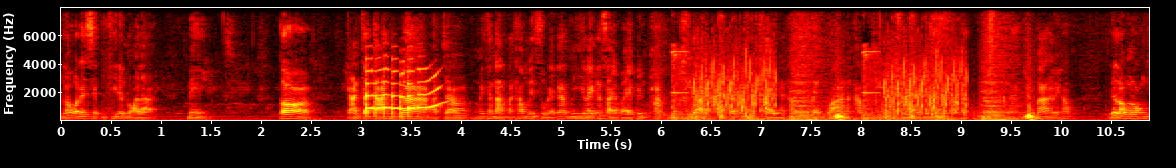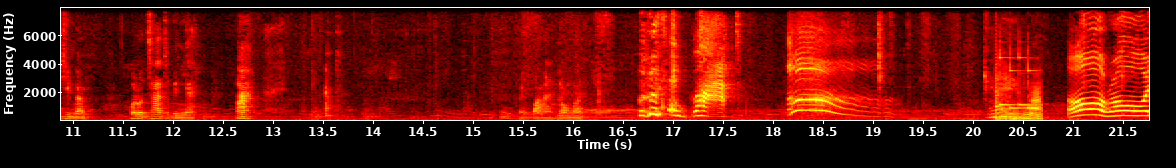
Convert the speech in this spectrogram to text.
เราก็ได้เสร็จเป็นที่เรียบร้อยแล้วนี่ก็การจัดจานผมว่าอาจจะไม่ถนัดนะครับไม่สวยก็มีอะไรก็ใส่ไปเป็นผักมะเขือแล้วก็มีไข่นะครับแตงกวานะครับสวนนี้เป็นผักน่ากินมากเลยครับ เดี๋ยวเรามาลองชิมกันว่ารสชาติจะเป็นไงมาแตงกวาลองก่อน แข่งกว่าอืมโอ้โรย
